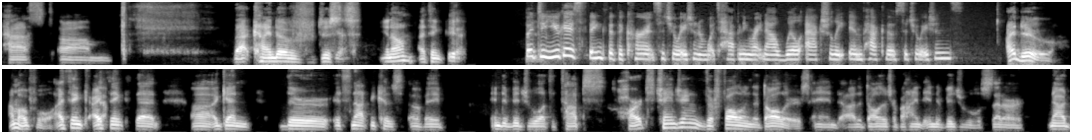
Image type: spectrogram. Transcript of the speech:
past um, that kind of just yeah. you know i think yeah. But do you guys think that the current situation and what's happening right now will actually impact those situations? I do I'm hopeful. I think yeah. I think that uh, again, there it's not because of a individual at the top's heart changing. They're following the dollars, and uh, the dollars are behind individuals that are now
